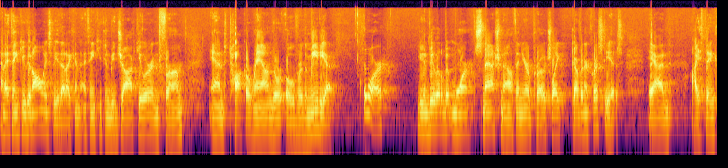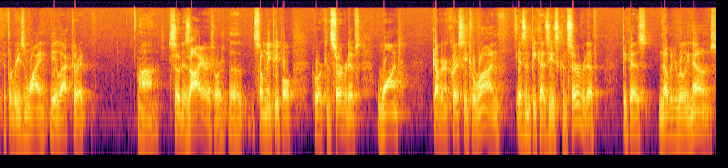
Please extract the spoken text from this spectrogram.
and I think you can always be that. I can I think you can be jocular and firm and talk around or over the media. Or you can be a little bit more smash mouth in your approach like Governor Christie is. And I think that the reason why the electorate uh, so desires, or the so many people who are conservatives want Governor Christie to run, isn't because he's conservative, because nobody really knows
